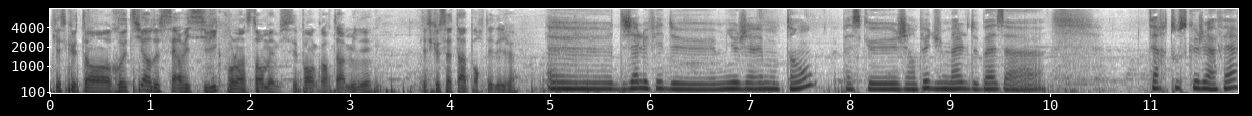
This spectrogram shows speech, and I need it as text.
qu'est-ce que t'en retires de ce service civique pour l'instant, même si c'est pas encore terminé? Qu'est-ce que ça t'a apporté déjà? Euh, déjà le fait de mieux gérer mon temps parce que j'ai un peu du mal de base à faire tout ce que j'ai à faire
